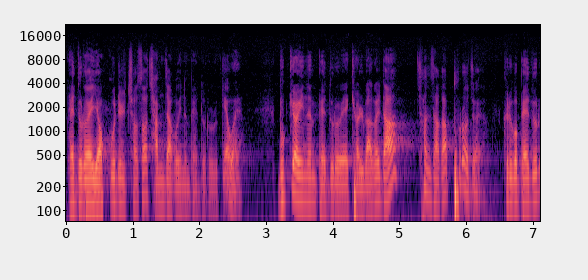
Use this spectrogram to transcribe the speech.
베드로의 옆구리를 쳐서 잠자고 있는 베드로를 깨워요. 묶여 있는 베드로의 결박을 다 천사가 풀어줘요. 그리고 베드로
